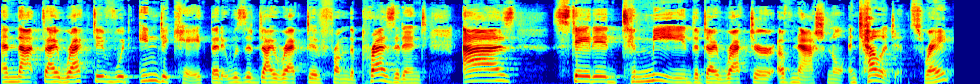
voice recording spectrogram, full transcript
And that directive would indicate that it was a directive from the president as stated to me, the director of national intelligence, right?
